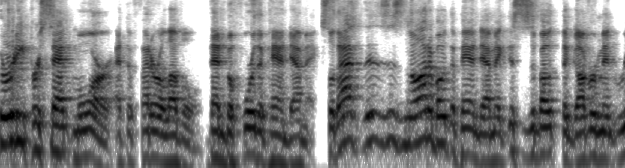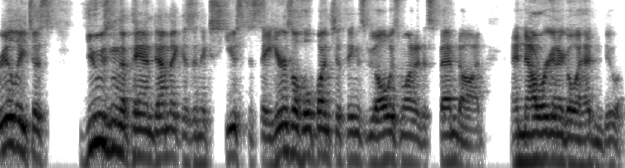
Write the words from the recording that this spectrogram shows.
30% more at the federal level than before the pandemic. So that this is not about the pandemic. This is about the government really just using the pandemic as an excuse to say, here's a whole bunch of things we always wanted to spend on, and now we're going to go ahead and do it.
